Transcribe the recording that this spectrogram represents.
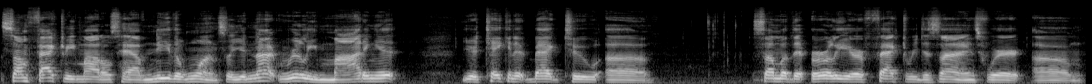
some factory models have neither one. So you're not really modding it. You're taking it back to uh, some of the earlier factory designs where um,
